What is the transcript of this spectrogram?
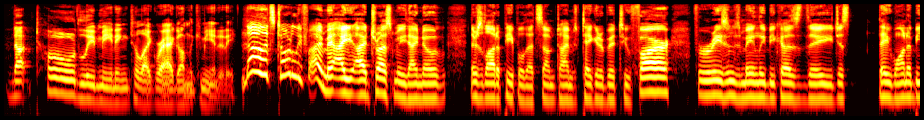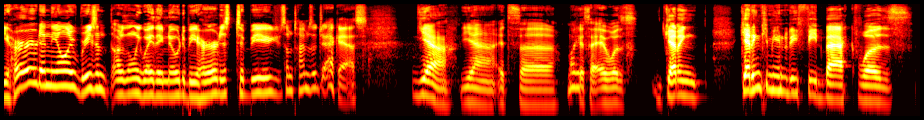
not totally meaning to like rag on the community. No, it's totally fine, man. I, I trust me. I know there's a lot of people that sometimes take it a bit too far for reasons mainly because they just they want to be heard, and the only reason or the only way they know to be heard is to be sometimes a jackass. Yeah, yeah, it's uh like I say, it was getting getting community feedback was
